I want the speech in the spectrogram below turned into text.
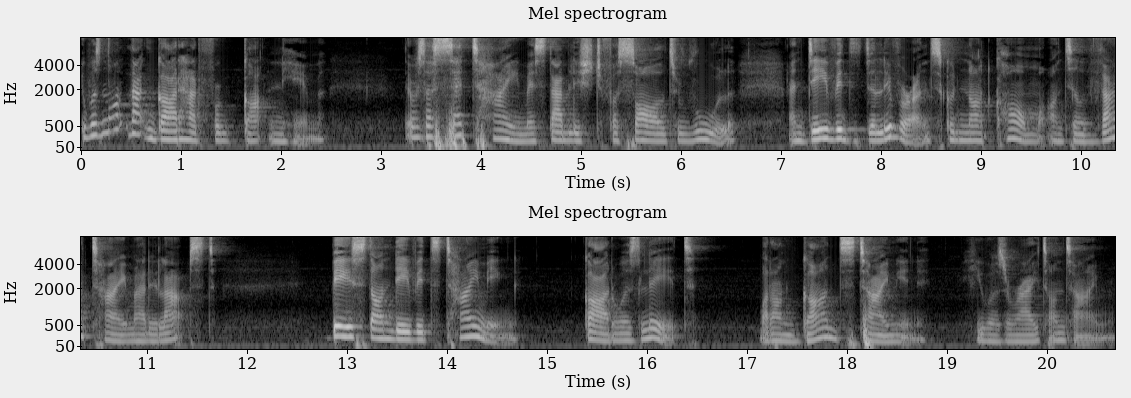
It was not that God had forgotten him. There was a set time established for Saul to rule, and David's deliverance could not come until that time had elapsed. Based on David's timing, God was late, but on God's timing, he was right on time.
